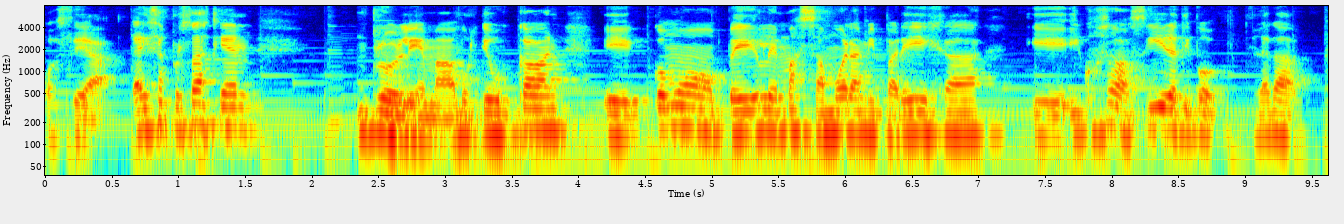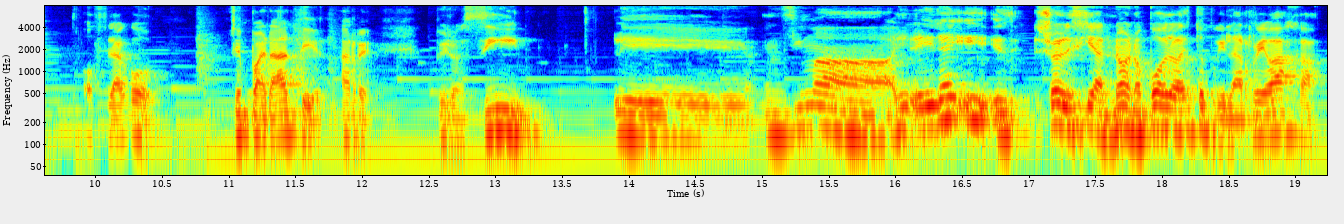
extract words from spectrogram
o sea, esas personas tienen un problema, porque buscaban eh, cómo pedirle más amor a mi pareja, eh, y cosas así, era tipo, flaca o flaco, separate, arre. Pero sí, eh, encima, era, yo decía, no, no puedo hablar de esto porque la rebaja.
